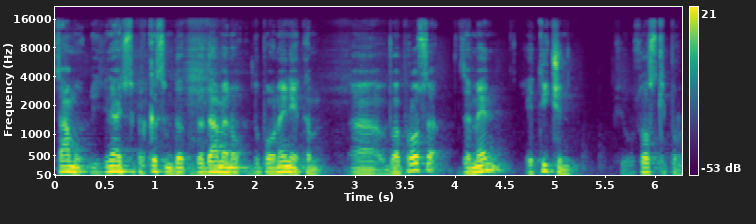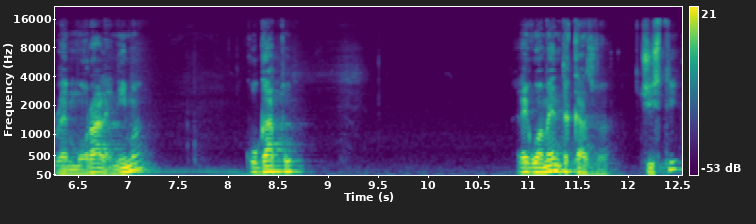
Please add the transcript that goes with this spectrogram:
само, извинявай, че се прекъсвам да, да дам едно допълнение към а, въпроса. За мен етичен философски проблем, морален има, когато регламента казва чисти,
